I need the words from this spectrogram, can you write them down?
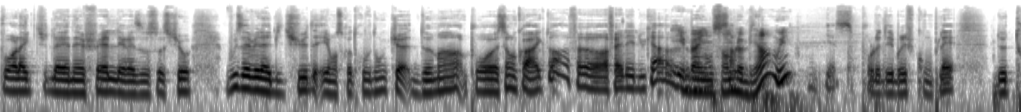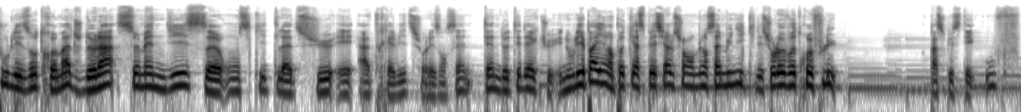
pour l'actu de la NFL, les réseaux sociaux. Vous avez l'habitude et on se retrouve donc demain pour. euh, C'est encore avec toi, Raphaël et Lucas Eh euh, ben, il me ça semble bien, oui. Yes, pour le débrief complet de tous les autres matchs de la semaine 10. Euh, On se quitte là-dessus et à très vite sur les enseignes de TD Actu. Et n'oubliez pas, il y a un podcast spécial sur l'ambiance à Munich, il est sur le votre flux. Parce que c'était ouf.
